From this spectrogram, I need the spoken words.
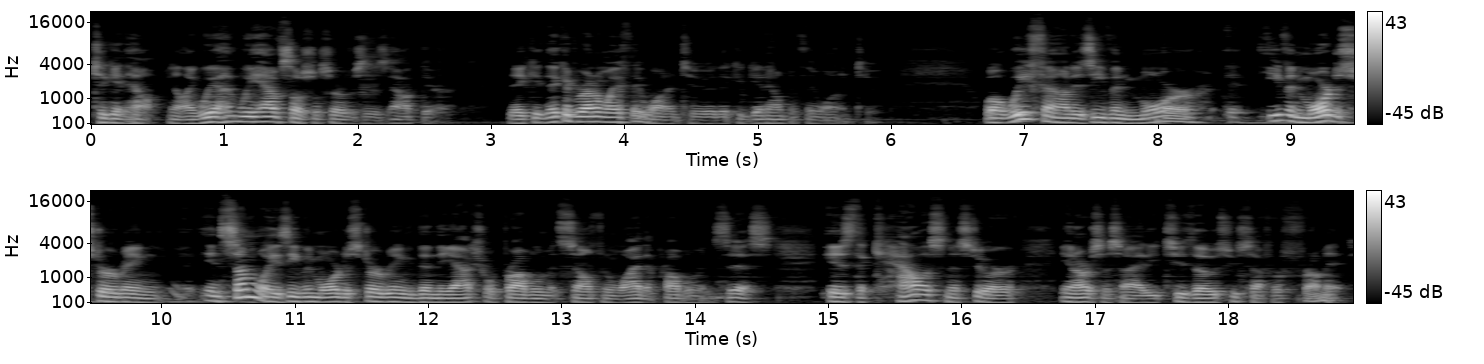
to get help? You know, like we have, we have social services out there. They could they could run away if they wanted to. They could get help if they wanted to. What we found is even more even more disturbing in some ways even more disturbing than the actual problem itself and why that problem exists is the callousness to our in our society to those who suffer from it.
